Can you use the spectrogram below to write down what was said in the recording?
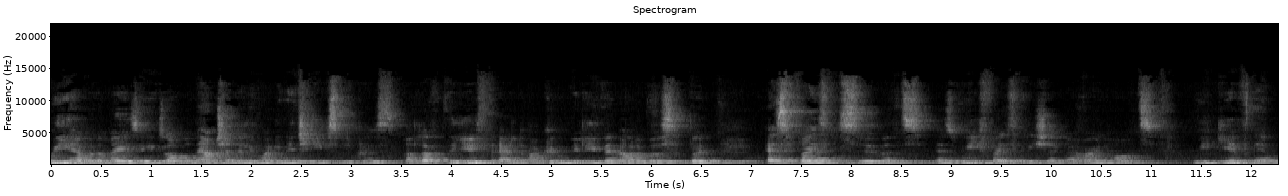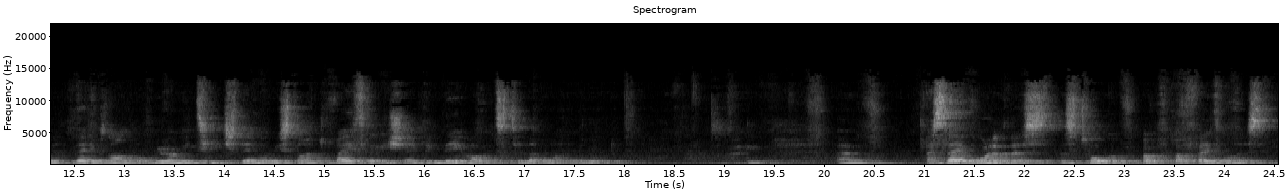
We have an amazing example. Now I'm channeling my inner Jeeves because I love the youth and I couldn't leave them out of this. But as faithful servants, as we faithfully shape our own hearts, we give them that example Yeah. and we teach them and we start faithfully shaping their hearts to love one the Lord. Um, I say all of this, this talk of, of, of faithfulness,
